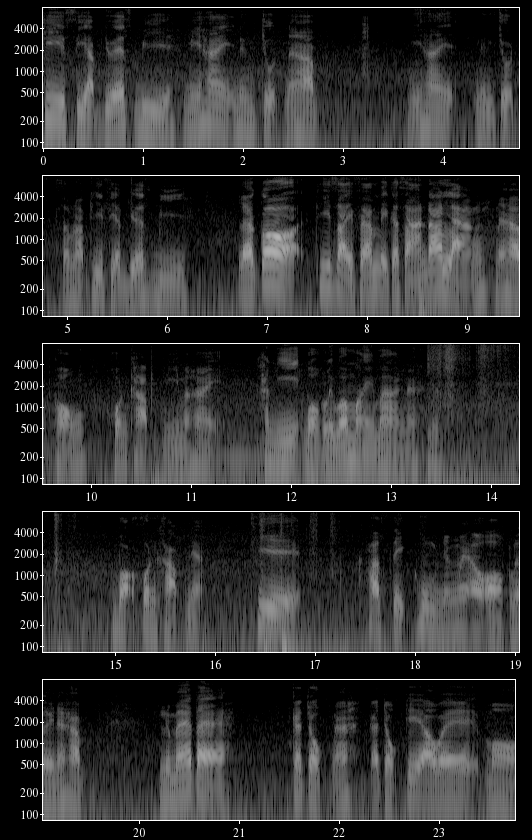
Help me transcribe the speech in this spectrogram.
ที่เสียบ USB มีให้ 1 จุดนะครับ มีให้ 1 จุดสำหรับที่เสียบ USB แล้วก็ที่ใส่แฟ้มเอกสารด้านหลังนะครับ ของคนขับมีมาให้ คันนี้บอกเลยว่าใหม่มากนะเนี่ยเบาะคนขับเนี่ยที่พลาสติกหุ้มยังไม่เอาออกเลยนะครับ หรือแม้แต่กระจกนะ กระจกที่เอาไว้มอง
